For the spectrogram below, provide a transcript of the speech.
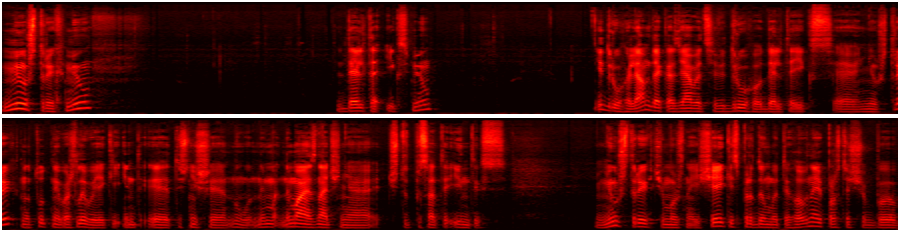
Мю штрих мю, дельта x мю І друга лямбда, яка з'явиться від другого дельта X е, штрих. Ну тут не важливо, який ін- е, точніше, ну, немає значення, чи тут писати індекс new штрих, чи можна іще якісь придумати. Головне, просто щоб е,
